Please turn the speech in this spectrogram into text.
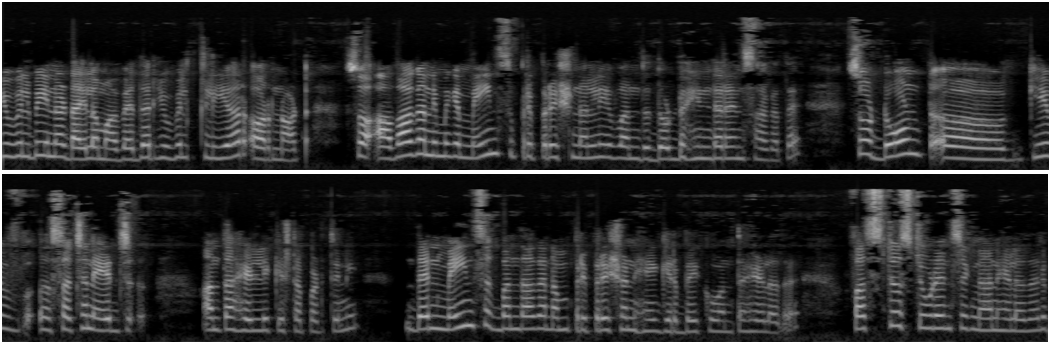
you will be in a dilemma whether you will clear or not so ಆವಾಗ ನಿಮಗೆ ಮೇನ್ಸ್ ಪ್ರಿಪ್ರೇಷನಲ್ಲಿ ಒಂದು ದೊಡ್ಡ ಹಿಂಡರೆನ್ಸ್ ಆಗುತ್ತೆ. So don't give such an edge ಅಂತ ಹೇಳಲಿಕ್ಕೆ ಇಷ್ಟಪಡ್ತೀನಿ. ದೆನ್ ಮೇನ್ಸ್ಗೆ ಬಂದಾಗ ನಮ್ಮ ಪ್ರಿಪ್ರೇಷನ್ ಹೇಗಿರಬೇಕು ಅಂತ ಹೇಳಿದ್ರೆ ಫಸ್ಟ್ ಸ್ಟೂಡೆಂಟ್ಸಿಗೆ ನಾನು ಹೇಳಿದ್ರೆ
